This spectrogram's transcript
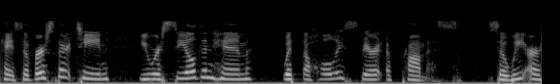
Okay, so verse 13, you were sealed in him with the Holy Spirit of promise. So we are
